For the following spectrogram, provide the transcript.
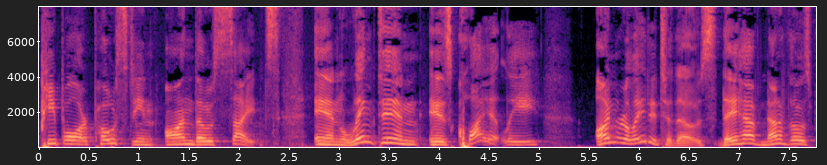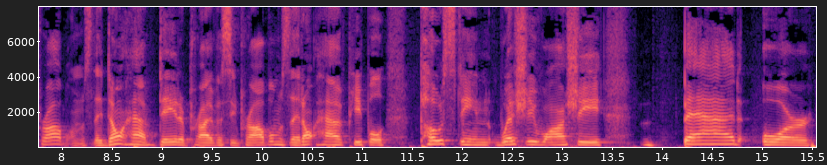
people are posting on those sites. And LinkedIn is quietly unrelated to those. They have none of those problems. They don't have data privacy problems. They don't have people posting wishy washy bad or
